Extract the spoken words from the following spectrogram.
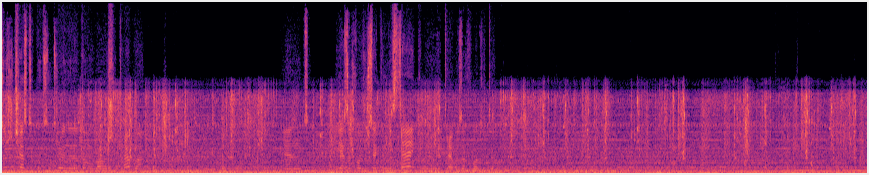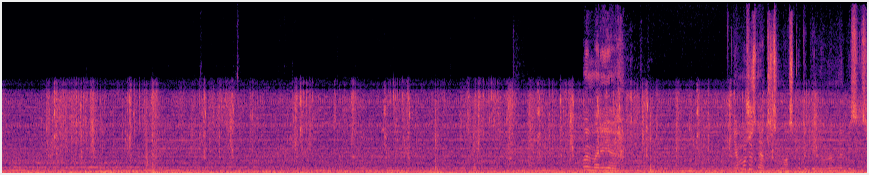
Дуже часто концентрую не на тому увагу, що треба. And я заходжу в всякі місця, які мені треба заходити. Ой, Марія. Я можу зняти цю маску дебільну, вона мене бісить.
